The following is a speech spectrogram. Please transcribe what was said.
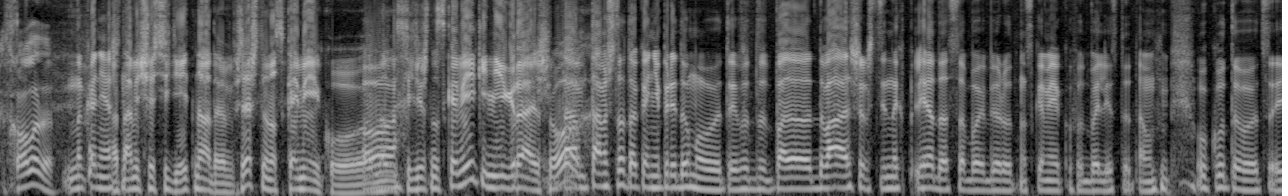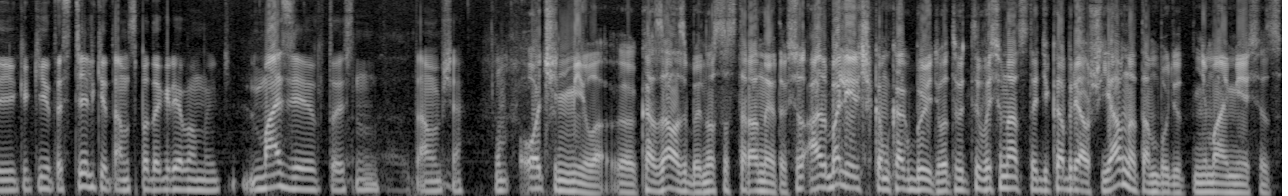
От холода? Ну, конечно. А там еще сидеть надо. Представляешь, ты на скамейку. О. на- Сидишь на скамейке, не играешь. О, Там, там что только не придумывают. И по два шерстяных пледа с собой берут на скамейку футболисты. Там укутываются. И какие-то стельки там с подогревом. И мази. То есть ну, там вообще. Очень мило, э, казалось бы, но со стороны это все. А болельщикам как быть? Вот ведь 18 декабря уж явно там будет не май месяц.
